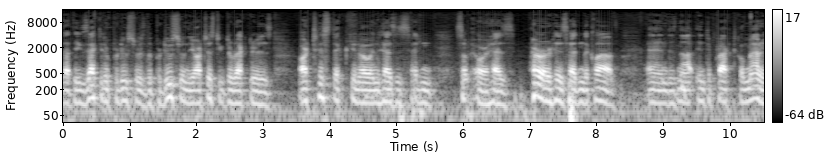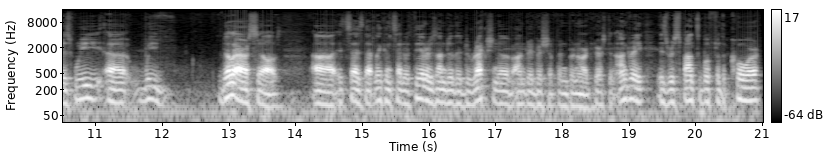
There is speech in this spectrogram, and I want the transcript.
that the executive producer is the producer and the artistic director is artistic, you know, and has his head in some, or has her or his head in the clouds, and is not into practical matters. We uh, we bill ourselves. Uh, it says that Lincoln Center Theater is under the direction of Andre Bishop and Bernard Gersten. Andre is responsible for the core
